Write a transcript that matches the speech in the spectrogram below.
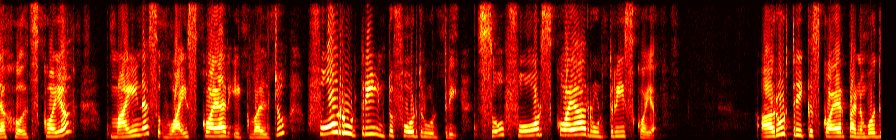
the whole square minus y square equal to 4 root 3 into 4 root 3. So, 4 square root 3 square. Uh, root 3 க்கு square பண்ணும்போது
